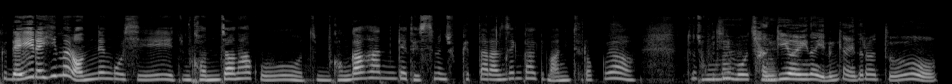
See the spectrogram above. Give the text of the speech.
그 내일의 힘을 얻는 곳이 좀 건전하고 좀 건강한 게 됐으면 좋겠다라는 생각이 많이 들었고요. 또 정말 굳이 뭐 장기 여행이나 이런 게 아니더라도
